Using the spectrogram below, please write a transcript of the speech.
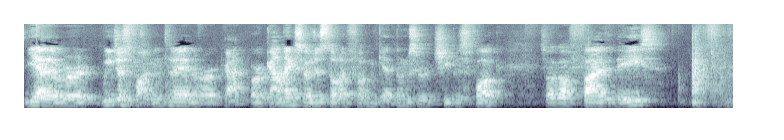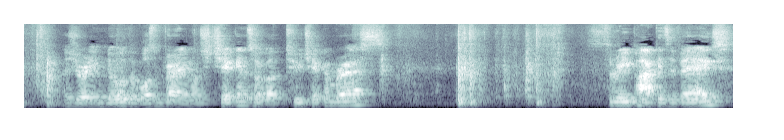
Yeah, they were, we just found them today and they were organic, so I just thought I'd fucking get them because they're cheap as fuck. So I got five of these. As you already know, there wasn't very much chicken, so I got two chicken breasts three packets of eggs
